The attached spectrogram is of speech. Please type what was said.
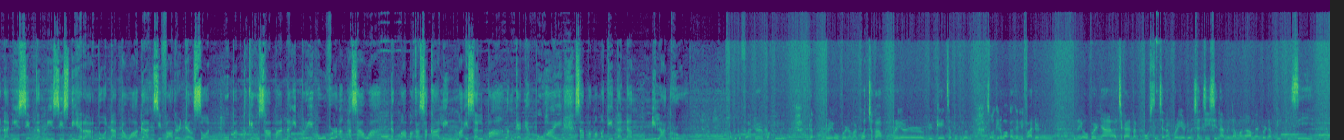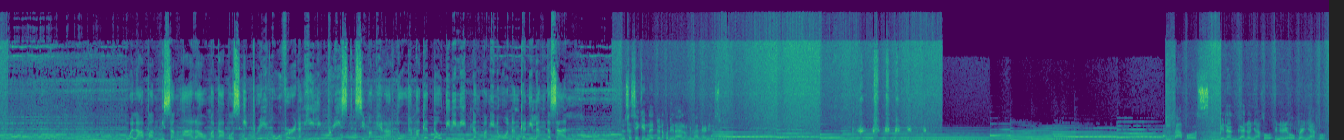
Dito naisip ng misis ni Gerardo na tawagan si Father Nelson upang pakiusapan na i-pray over ang asawa. Nagbabaka sakaling maisalba ang kanyang buhay sa pamamagitan ng milagro. Sabi ko, Father, paki da- pray over naman po, at saka prayer brigade. Sabi ko, so ang ginawa agad ni Father nun, pinay over niya, at saka nag-post din siya ng prayer doon sa GC namin ng mga member ng PPC. Wala pang isang araw matapos i-pray over ng healing priest si Mang Gerardo. Agad daw dininig ng Panginoon ang kanilang dasal. Doon sa second night, doon ako dinalaw ni Father Nils. Tapos, pinag, ano niya ako, pinre-over niya ako.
